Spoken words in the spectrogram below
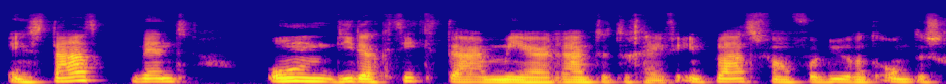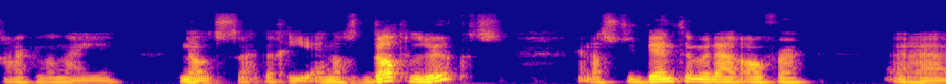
in staat bent om didactiek daar meer ruimte te geven. In plaats van voortdurend om te schakelen naar je noodstrategie. En als dat lukt, en als studenten me daarover uh,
